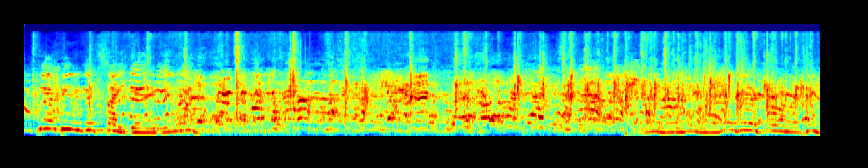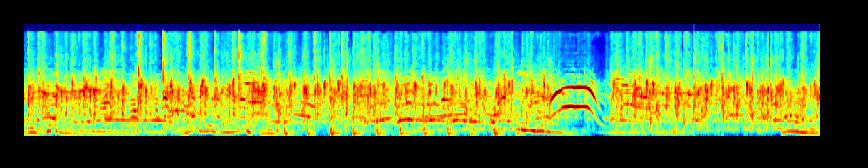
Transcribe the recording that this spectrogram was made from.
You can't beat a good sight gag, you know? Hold on, hold on. Let's hear for All right.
